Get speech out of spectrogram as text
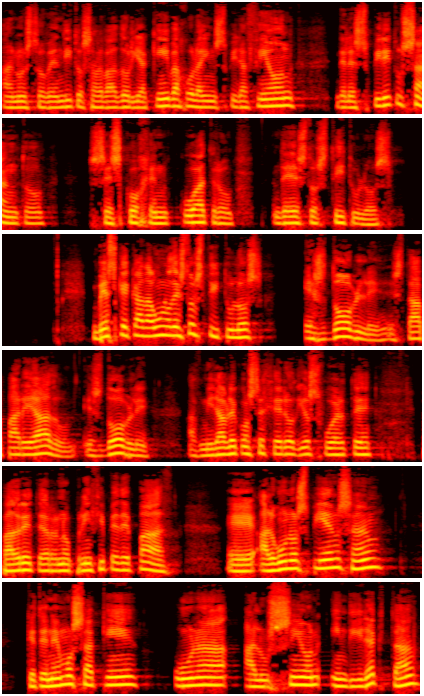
a nuestro bendito Salvador. Y aquí, bajo la inspiración del Espíritu Santo se escogen cuatro de estos títulos. Ves que cada uno de estos títulos es doble, está apareado, es doble. Admirable consejero, Dios fuerte, Padre eterno, príncipe de paz. Eh, algunos piensan que tenemos aquí una alusión indirecta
